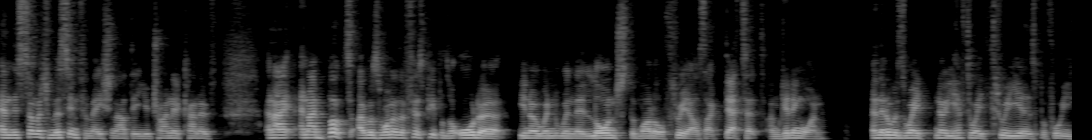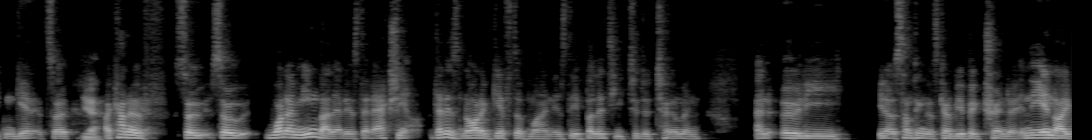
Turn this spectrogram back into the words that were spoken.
and there's so much misinformation out there. You're trying to kind of and I and I booked. I was one of the first people to order. You know, when when they launched the Model Three, I was like, that's it. I'm getting one and then it was wait no you have to wait three years before you can get it so yeah i kind of so so what i mean by that is that actually that is not a gift of mine is the ability to determine an early you know something that's going to be a big trender in the end i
